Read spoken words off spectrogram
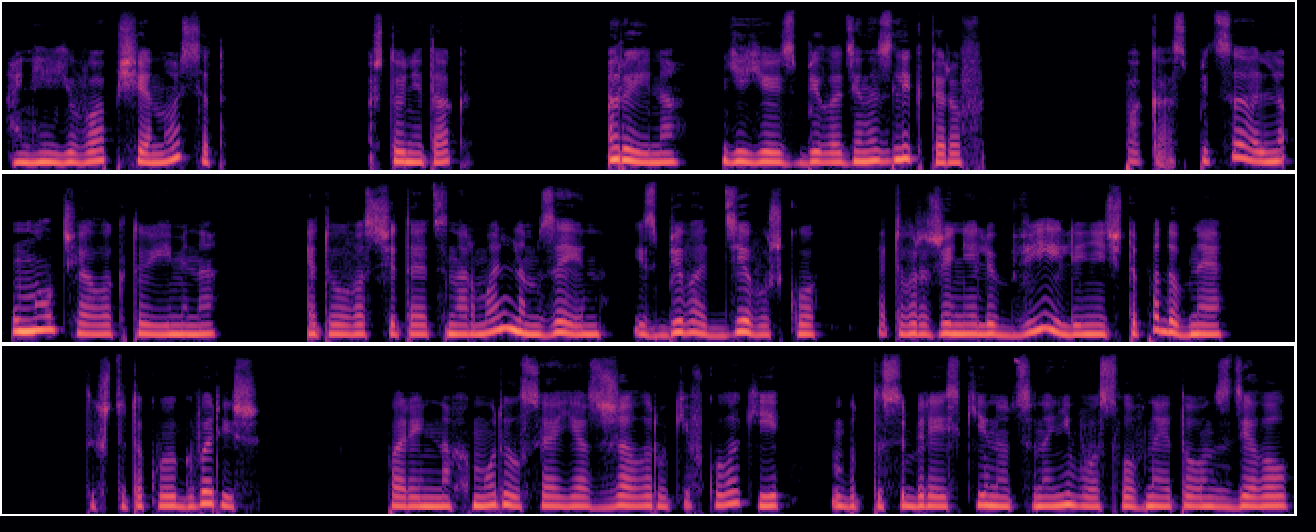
Они ее вообще носят? Что не так? Рейна, ее избил один из ликторов. Пока специально умолчала, кто именно. Это у вас считается нормальным, Зейн? Избивать девушку? Это выражение любви или нечто подобное? Ты что такое говоришь? Парень нахмурился, а я сжала руки в кулаки, будто собираясь кинуться на него, словно это он сделал.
